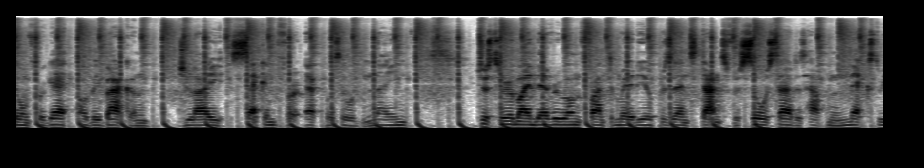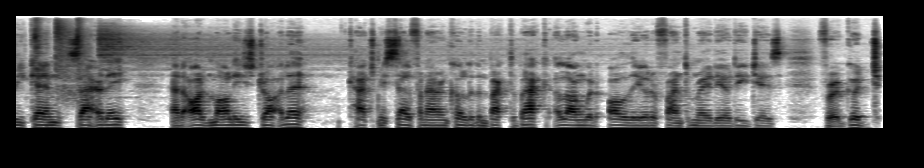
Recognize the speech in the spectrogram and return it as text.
Don't forget, I'll be back on July 2nd for episode 9. Just to remind everyone, Phantom Radio presents Dance for SOSAD is happening next weekend, Saturday, at Odd Molly's Drogheda. Catch myself and Aaron Cullinan back to back, along with all the other Phantom Radio DJs, for a good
